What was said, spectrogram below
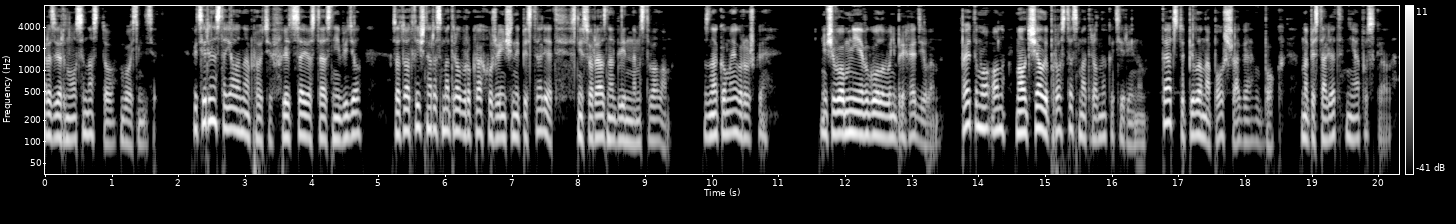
развернулся на 180. Катерина стояла напротив, лица ее Стас не видел, зато отлично рассмотрел в руках у женщины пистолет с несуразно длинным стволом. Знакомая игрушка. Ничего мне в голову не приходило. Поэтому он молчал и просто смотрел на Катерину. Та отступила на полшага в бок, но пистолет не опускала.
